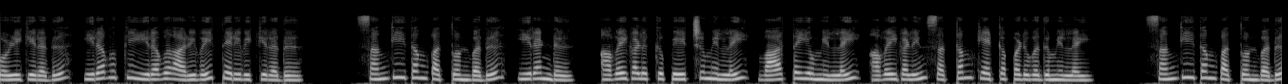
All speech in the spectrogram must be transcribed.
பொழிகிறது. இரவுக்கு இரவு அறிவை தெரிவிக்கிறது. சங்கீதம் பத்தொன்பது இரண்டு. அவைகளுக்கு பேச்சுமில்லை வார்த்தையுமில்லை அவைகளின் சத்தம் கேட்கப்படுவதுமில்லை. சங்கீதம் பத்தொன்பது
